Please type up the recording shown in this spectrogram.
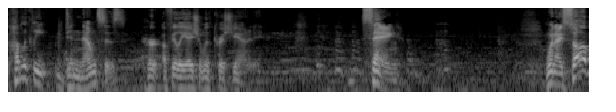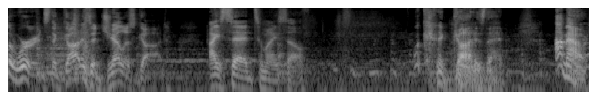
publicly denounces her affiliation with Christianity, saying, When I saw the words that God is a jealous God, I said to myself, what kind of God is that? I'm out.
